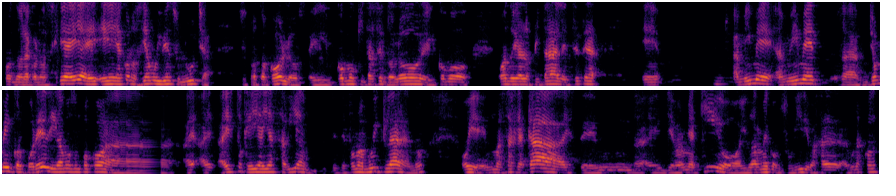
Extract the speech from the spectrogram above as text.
cuando la conocí a ella, e, ella conocía muy bien su lucha, sus protocolos, el cómo quitarse el dolor, el cómo, cuándo ir al hospital, etc. Eh, a mí me, a mí me, o sea, yo me incorporé, digamos, un poco a, a, esto que ella ya sabía de, forma muy clara, ¿no? Oye, un masaje acá, este, eh, llevarme aquí o ayudarme con subir y bajar algunas cosas.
